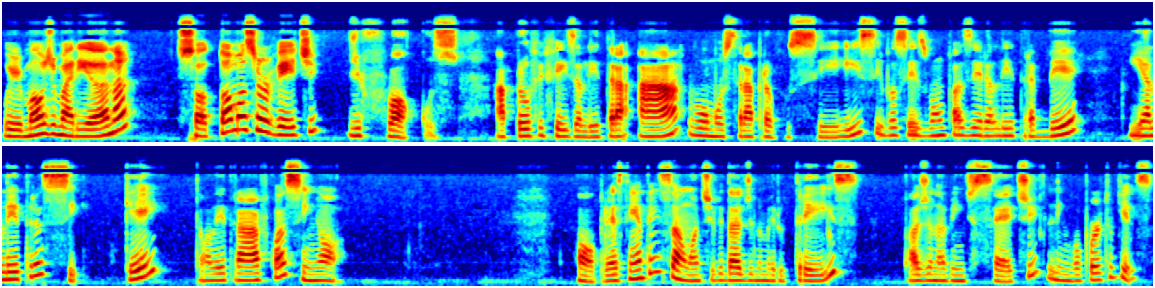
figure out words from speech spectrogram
O irmão de Mariana só toma sorvete de flocos. A prof fez a letra A, vou mostrar para vocês e vocês vão fazer a letra B e a letra C, ok? Então, a letra A ficou assim, ó. Ó, prestem atenção, atividade número 3, página 27, língua portuguesa.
